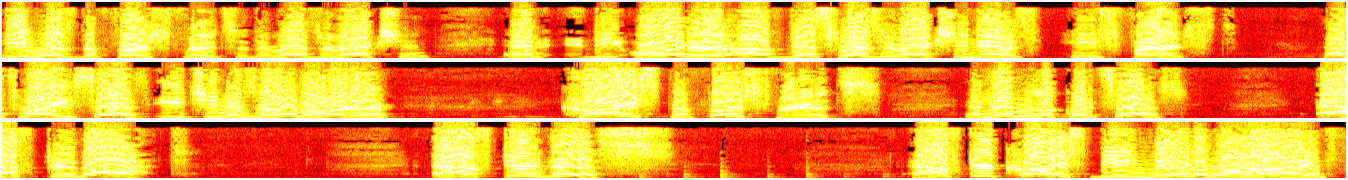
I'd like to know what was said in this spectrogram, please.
He was the first fruits of the resurrection. And the order of this resurrection is, He's first. That's why he says, each in his own order, Christ the first fruits, and then look what it says. After that, after this, after Christ being made alive,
